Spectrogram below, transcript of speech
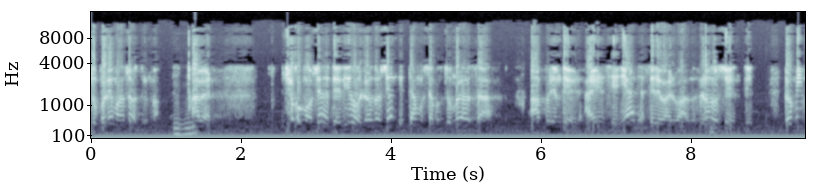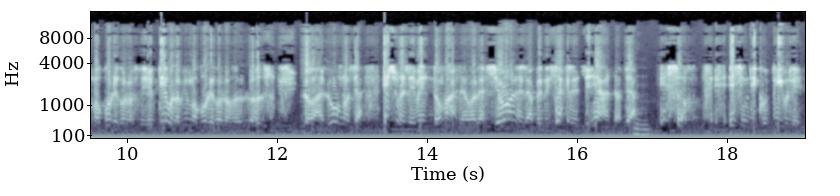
suponemos nosotros, ¿no? A ver, yo como ya te digo, los docentes estamos acostumbrados a aprender, a enseñar y a ser evaluados, los docentes. Lo mismo ocurre con los directivos, lo mismo ocurre con los, los, alumnos, o sea, es un elemento más, la evaluación, el aprendizaje, la enseñanza, o sea, eso es indiscutible.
